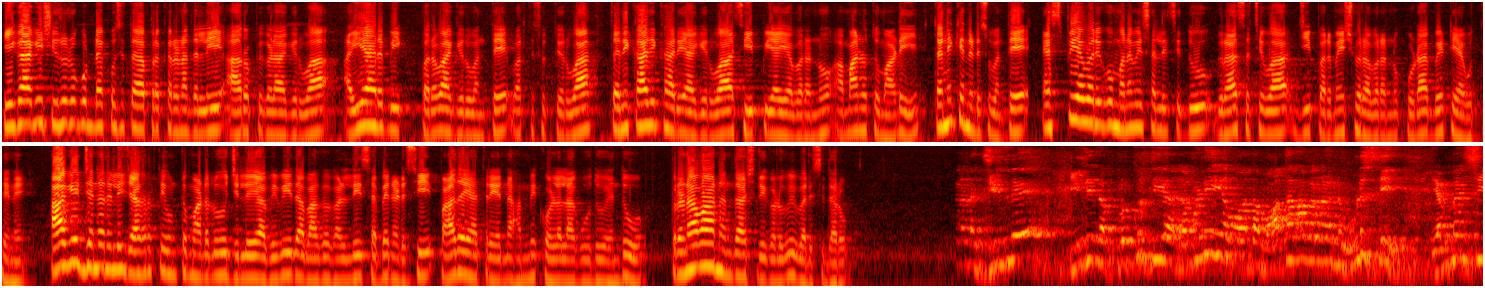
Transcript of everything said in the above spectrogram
ಹೀಗಾಗಿ ಶಿರೂರುಗುಡ್ಡ ಕುಸಿತ ಪ್ರಕರಣದಲ್ಲಿ ಆರೋಪಿಗಳಾಗಿರುವ ಐಆರ್ಬಿ ಪರವಾಗಿರುವಂತೆ ವರ್ತಿಸುತ್ತಿರುವ ತನಿಖಾಧಿಕಾರಿಯಾಗಿರುವ ಸಿಪಿಐ ಅವರನ್ನು ಅಮಾನತು ಮಾಡಿ ತನಿಖೆ ನಡೆಸುವಂತೆ ಎಸ್ಪಿ ಅವರಿಗೂ ಮನವಿ ಸಲ್ಲಿಸಿದ್ದು ಗೃಹ ಸಚಿವ ಜಿ ಪರಮೇಶ್ವರ್ ಅವರನ್ನು ಕೂಡ ಭೇಟಿಯಾಗುತ್ತೇನೆ. ಹಾಗೆ ಜನರಲ್ಲಿ ಜಾಗೃತಿ ಉಂಟು ಮಾಡಲು ಜಿಲ್ಲೆಯ ವಿವಿಧ ಭಾಗಗಳಲ್ಲಿ ಸಭೆ ನಡೆಸಿ ಪಾದಯಾತ್ರೆಯನ್ನು ಹಮ್ಮಿಕೊಳ್ಳಲಾಗುವುದು ಎಂದು ಪ್ರಣವಾನಂದ ಶ್ರೀಗಳು ವಿವರಿಸಿದರು. ಜಿಲ್ಲೆ, ಇಲ್ಲಿನ ಪ್ರಕೃತಿಯ ರಮಣೀಯವಾದ ವಾತಾವರಣವನ್ನು ಉಳಿಸಿ ಎಂ ಎನ್ ಸಿ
